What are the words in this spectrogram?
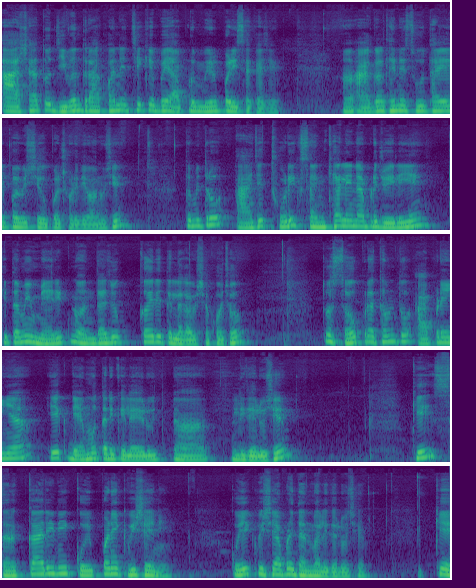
આશા તો જીવંત રાખવાની જ છે કે ભાઈ આપણો મેળ પડી શકે છે. આગળ થઈને શું થાય એ ભવિષ્ય ઉપર છોડી દેવાનું છે. તો મિત્રો, આજે થોડીક સંખ્યા લઈને આપણે જોઈ લઈએ કે તમે મેરિટનો અંદાજો કઈ રીતે લગાવી શકો છો? તો સૌ પ્રથમ તો આપણે અહીંયા એક ડેમો તરીકે લેલું લીધેલું છે કે સરકારીની કોઈ પણ એક વિષયની કોઈ એક વિષય આપણે ધ્યાનમાં લીધેલું છે કે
